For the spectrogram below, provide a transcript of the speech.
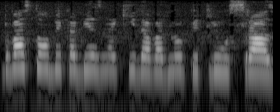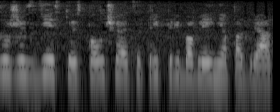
2 столбика без накида в одну петлю сразу же здесь, то есть получается 3 прибавления подряд.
